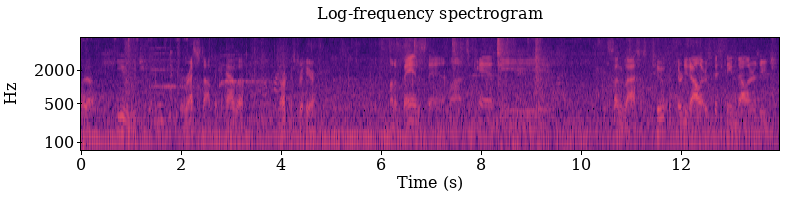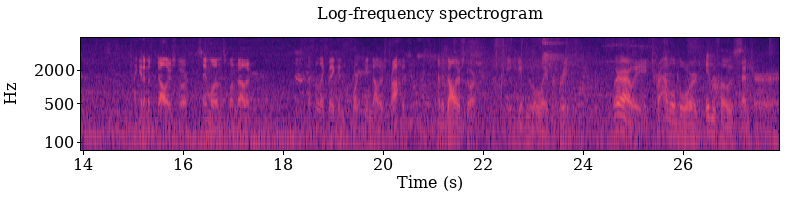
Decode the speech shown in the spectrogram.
What a huge rest stop. They can have a, an orchestra here on a bandstand. Lots of candy. Sunglasses, two for thirty dollars, fifteen dollars each. I get them at the dollar store. Same ones, one dollar. Nothing like making fourteen dollars profit at the dollar store. You can give them away for free. Where are we? Travel Board Info Center,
